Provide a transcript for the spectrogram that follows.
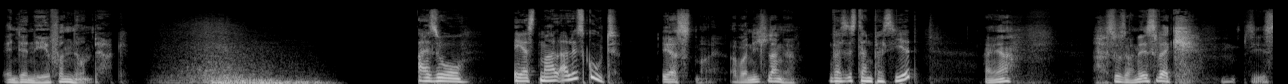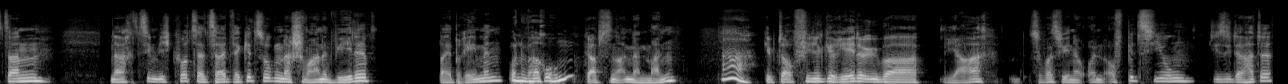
in der Nähe von Nürnberg. Also, erstmal alles gut. Erstmal, aber nicht lange. Was ist dann passiert? Naja, Susanne ist weg. Sie ist dann nach ziemlich kurzer Zeit weggezogen nach Schwanewede bei Bremen. Und warum? Gab es einen anderen Mann. Ah. Gibt auch viel Gerede über, ja, sowas wie eine On-Off-Beziehung, die sie da hatte.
